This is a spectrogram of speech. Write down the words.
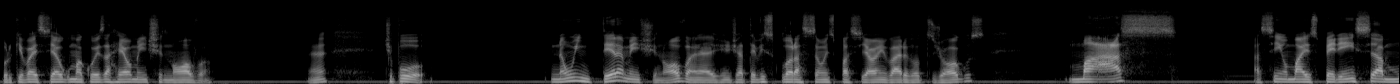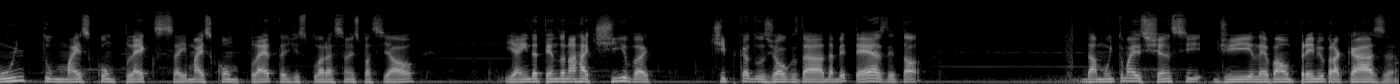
Porque vai ser alguma coisa realmente nova, né? Tipo, não inteiramente nova, né? A gente já teve exploração espacial em vários outros jogos, mas assim, uma experiência muito mais complexa e mais completa de exploração espacial e ainda tendo narrativa típica dos jogos da, da Bethesda e tal, dá muito mais chance de levar um prêmio para casa.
